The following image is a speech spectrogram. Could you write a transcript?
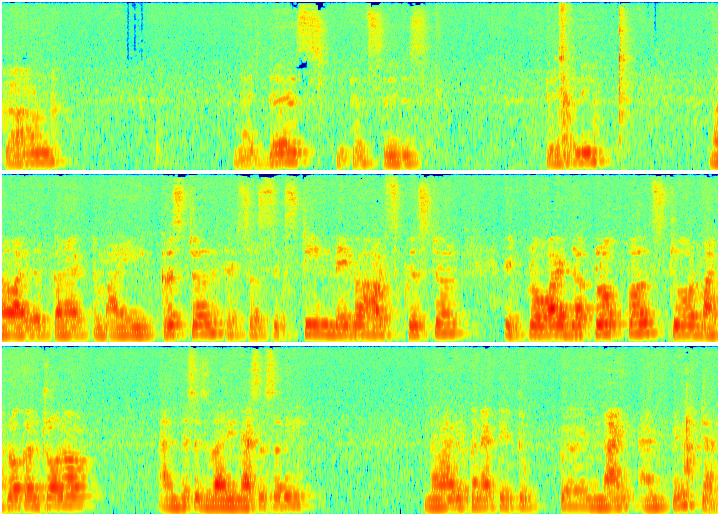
ground like this. You can see this clearly now I will connect my crystal. It's a 16 megahertz crystal. It provides the clock pulse to our microcontroller and this is very necessary. Now I will connect it to pin 9 and pin 10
